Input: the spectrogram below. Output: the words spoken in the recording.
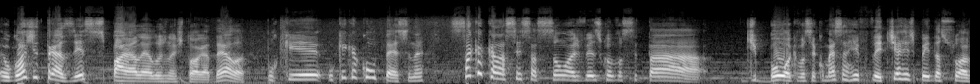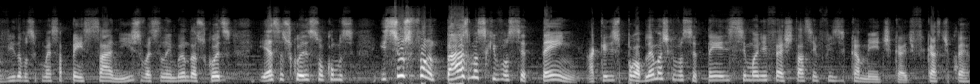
eu gosto de trazer esses paralelos na história dela, porque o que que acontece, né? Saca aquela sensação, às vezes, quando você tá de boa, que você começa a refletir a respeito da sua vida, você começa a pensar nisso, vai se lembrando das coisas, e essas coisas são como se. E se os fantasmas que você tem, aqueles problemas que você tem, eles se manifestassem fisicamente, cara, de ficar te per-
